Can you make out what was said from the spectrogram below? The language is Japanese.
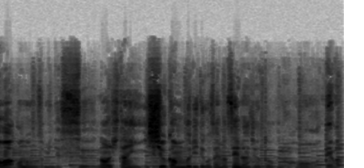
ばんは、小野のぞみです。ノンシュタイン1週間ぶりでございますね、ラジオトークの方では。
